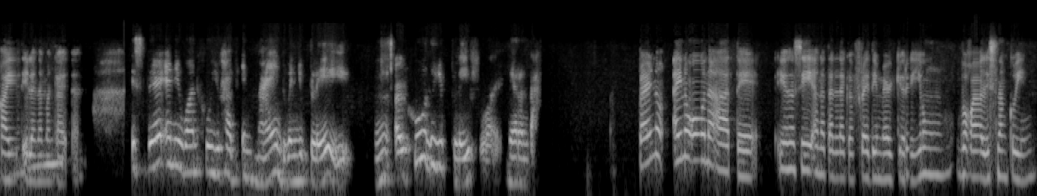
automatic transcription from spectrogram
kahit ilan naman kahit ano. Is there anyone who you have in mind when you play? Hmm, or who do you play for? Meron ba? Pero no, ay nung una ate, yun si ano talaga, Freddie Mercury, yung vocalist ng Queen.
